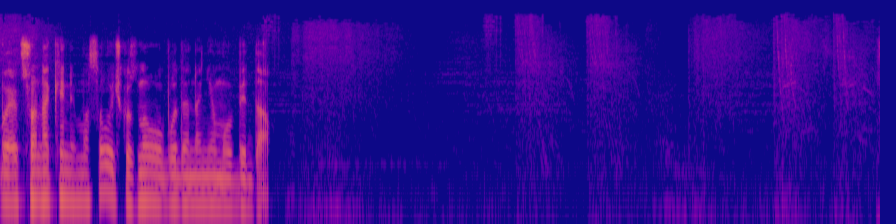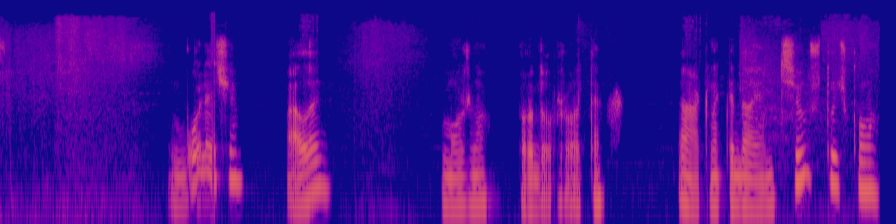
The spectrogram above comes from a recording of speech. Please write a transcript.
Бо якщо накине масовочку, знову буде на ньому біда. Боляче, але можна продовжувати. Так, накидаємо цю штучку.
